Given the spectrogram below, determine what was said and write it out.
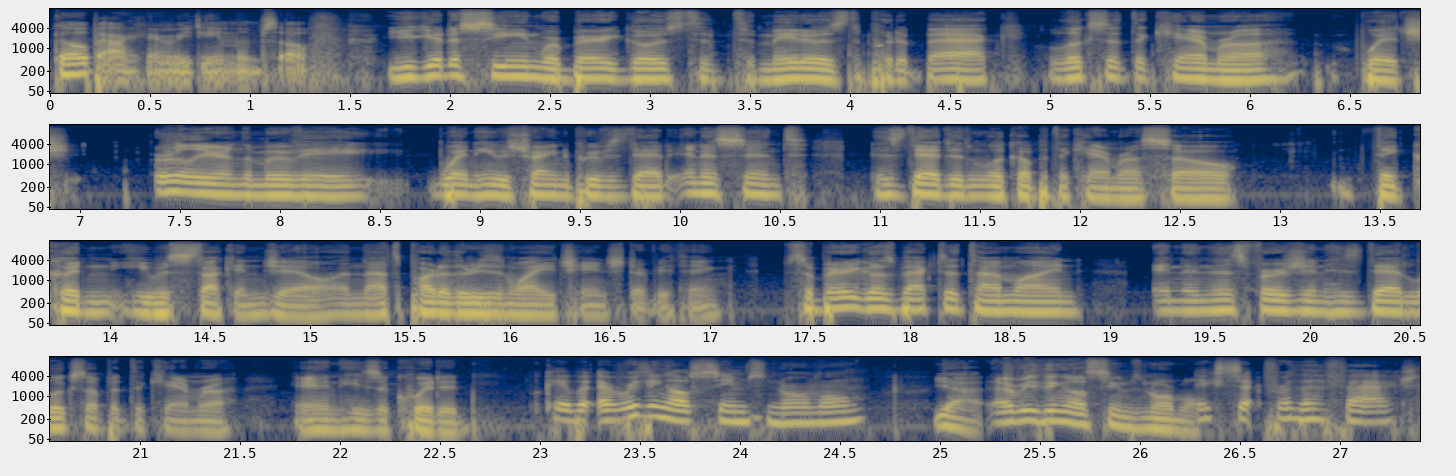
go back and redeem himself. You get a scene where Barry goes to the tomatoes to put it back, looks at the camera, which earlier in the movie, when he was trying to prove his dad innocent, his dad didn't look up at the camera, so they couldn't. He was stuck in jail, and that's part of the reason why he changed everything. So Barry goes back to the timeline, and in this version, his dad looks up at the camera, and he's acquitted. Okay, but everything else seems normal Yeah, everything else seems normal. except for the fact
